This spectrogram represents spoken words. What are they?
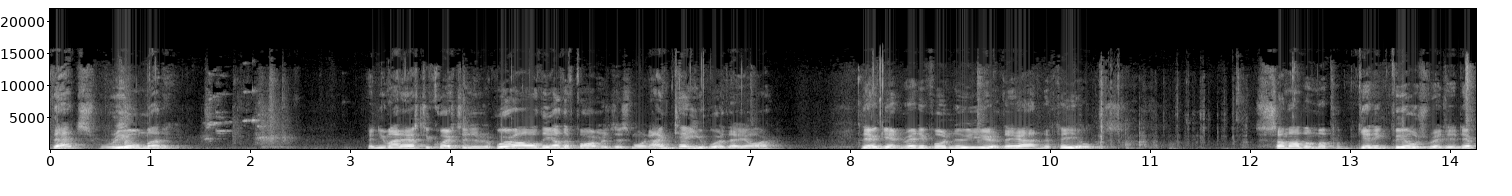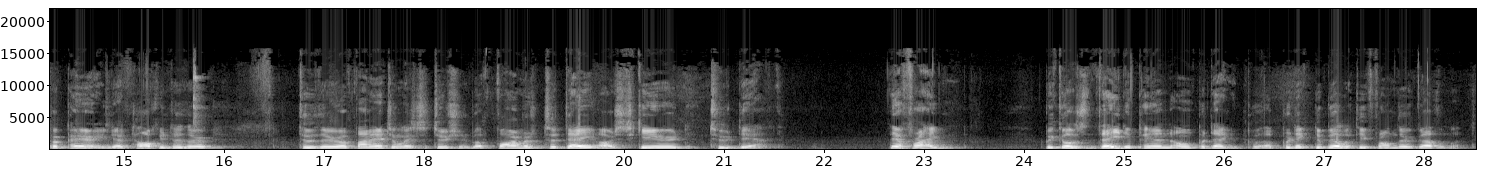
that's real money. And you might ask the question, where are all the other farmers this morning? I can tell you where they are. They're getting ready for a new year. They're out in the fields. Some of them are getting fields ready. They're preparing. They're talking to their to their financial institutions. But farmers today are scared to death. They're frightened because they depend on predict, uh, predictability from their government.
